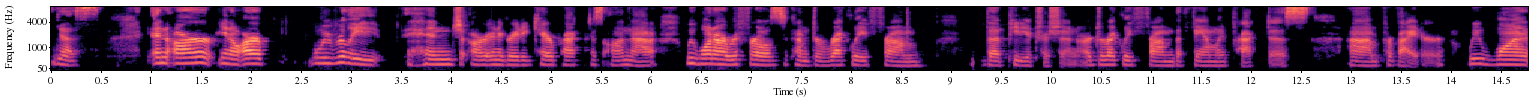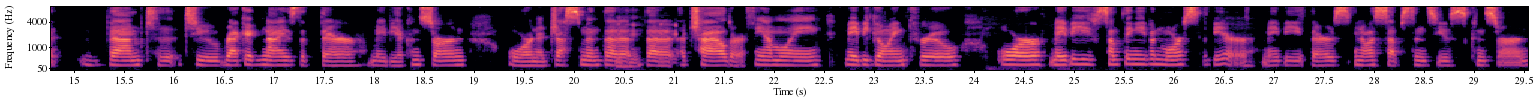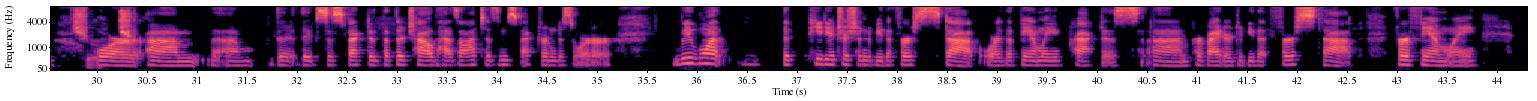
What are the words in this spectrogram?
Yes. And our, you know, our, we really hinge our integrated care practice on that. We want our referrals to come directly from the pediatrician or directly from the family practice um, provider. We want them to to recognize that there may be a concern or an adjustment that a, Mhm. that a child or a family may be going through or maybe something even more severe. Maybe there's you know a substance use concern sure or um, um, they're- they've suspected that their child has autism spectrum disorder. We want the pediatrician to be the first stop or the family practice um, provider to be that first stop for a family.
